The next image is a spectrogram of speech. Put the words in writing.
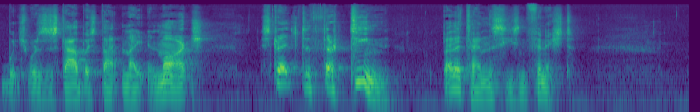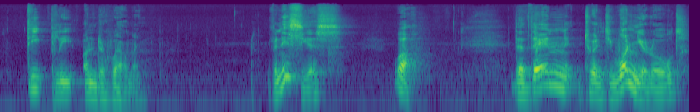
which was established that night in March, stretch to 13 by the time the season finished deeply underwhelming. Vinicius, well, the then 21 year old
